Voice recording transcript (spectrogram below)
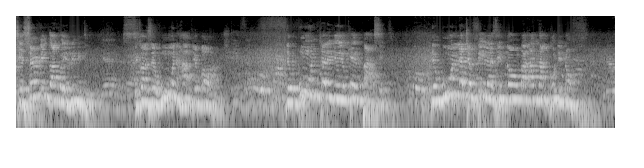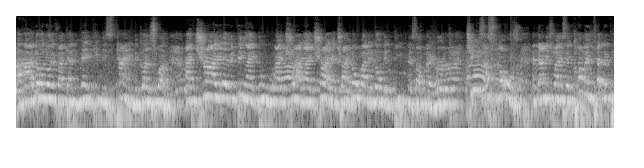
So you're serving God, but you're limited. Because the wound have your bound. The wound telling you you can't pass it. The wound let you feel as if no, but I'm not good enough. I, I don't know if I can make it this time because what? I try everything I do. I try, I try, I try. Nobody knows the deepness of my hurt. Jesus knows. And that is why I say, come and tell the people.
